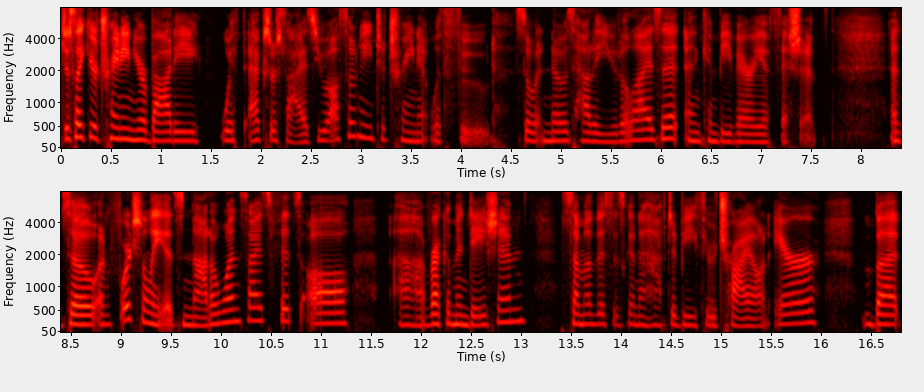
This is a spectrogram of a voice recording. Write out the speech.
Just like you're training your body with exercise, you also need to train it with food so it knows how to utilize it and can be very efficient. And so, unfortunately, it's not a one size fits all uh, recommendation. Some of this is going to have to be through trial and error, but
